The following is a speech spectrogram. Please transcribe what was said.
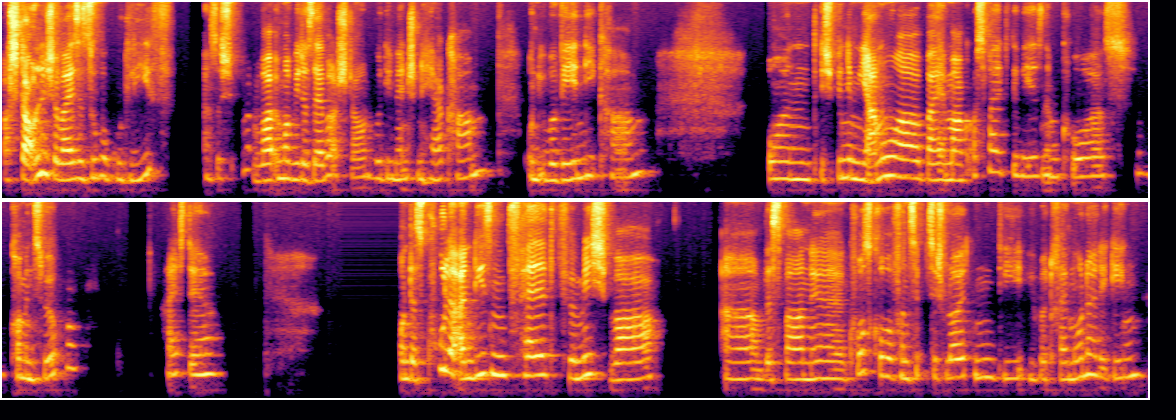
erstaunlicherweise super gut lief. Also ich war immer wieder selber erstaunt, wo die Menschen herkamen und über wen die kamen. Und ich bin im Januar bei Marc Oswald gewesen im Kurs, Komm ins Wirken heißt er. Und das Coole an diesem Feld für mich war, das war eine Kursgruppe von 70 Leuten, die über drei Monate ging,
